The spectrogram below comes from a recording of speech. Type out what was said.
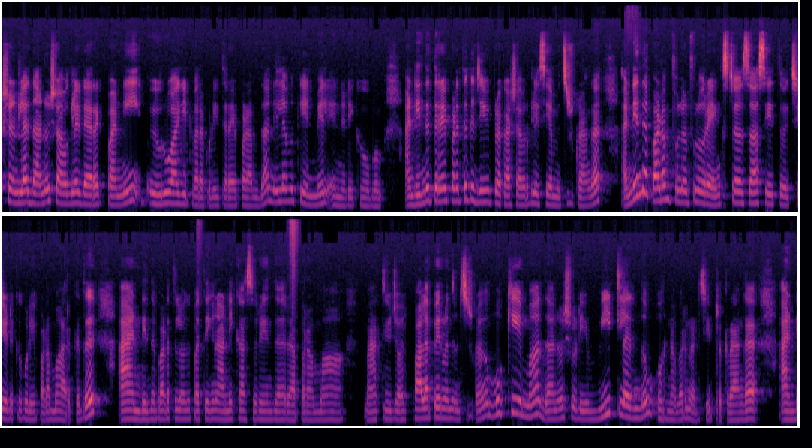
இருக்கு ப்ரொடக்ஷனில் தனுஷ் அவங்களே டைரக்ட் பண்ணி உருவாகிட்டு வரக்கூடிய திரைப்படம் தான் நிலவுக்கு என்மேல் என்னடி கோபம்? அண்ட் இந்த திரைப்படத்துக்கு ஜிவி பிரகாஷ் அவர்கள் இசையமைச்சிருக்காங்க அண்ட் இந்த படம் ஃபுல் அண்ட் ஃபுல் ஒரு யங்ஸ்டர்ஸாக சேர்த்து வச்சு எடுக்கக்கூடிய படமாக இருக்குது. அண்ட் இந்த படத்தில் வந்து பார்த்திங்கன்னா அனிகா சுரேந்தர் அப்புறமா மேத்யூ ஜார்ஜ் பல பேர் வந்து நடிச்சிருக்காங்க. முக்கியமாக தனுஷுடைய வீட்டில் இருந்தும் ஒரு நபர் நடிச்சிட்டு இருக்கிறாங்க. அண்ட்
